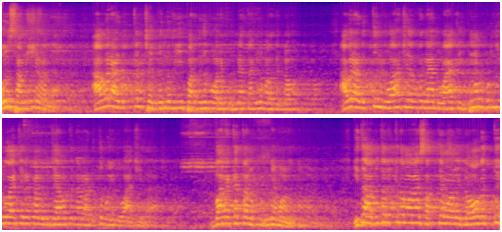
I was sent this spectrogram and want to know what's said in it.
ഒരു സംശയമല്ല അവരടുക്കൽ ചെല്ലുന്നത് ഈ പറഞ്ഞതുപോലെ പിന്നെ തങ്ങൾ പറഞ്ഞല്ലോ. അവരടുത്ത് ദുവാ ചേർത്ത് ഞാൻ ദുവാക്കി ഇപ്പം ഇവിടുന്ന് ദുവാ ചെയ്തേക്കാൾ അവർ അടുത്ത് പോയി ദുവാ ചെയ്ത. ബറക്കത്താണ് പുണ്യമാണ്. ഇത് അവിതർക്കിതമായ സത്യമാണ്. ലോകത്ത്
